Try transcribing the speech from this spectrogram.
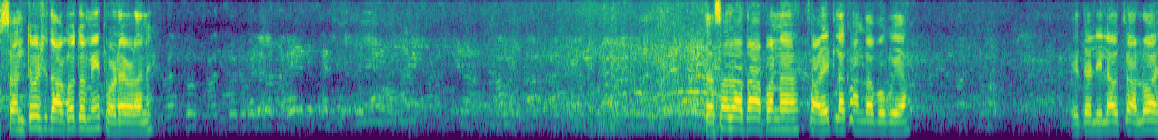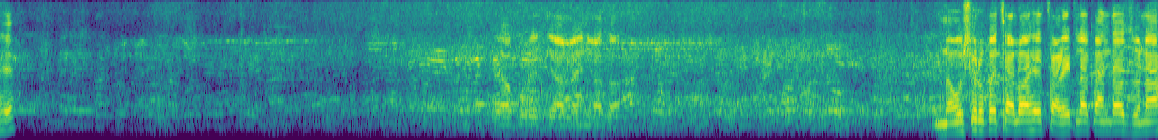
संतोष दाखवतो मी थोड्या वेळाने. तसाच आता आपण चाळीतला कांदा बघूया. इथं लिलाव चालू आहे. यापुढे त्या लाईनला जा. नऊशे रुपये चालू आहे. चाळीतला कांदा जुना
